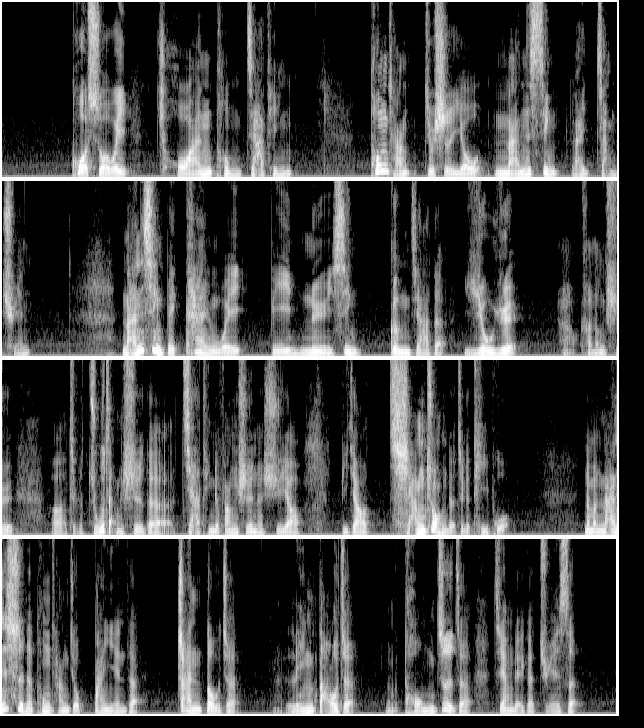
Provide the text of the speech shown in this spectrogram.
或所谓传统家庭，通常就是由男性来掌权。男性被看为比女性更加的优越啊，可能是呃这个族长式的家庭的方式呢，需要比较强壮的这个体魄。那么男士呢，通常就扮演着战斗者、领导者、那么统治者这样的一个角色。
